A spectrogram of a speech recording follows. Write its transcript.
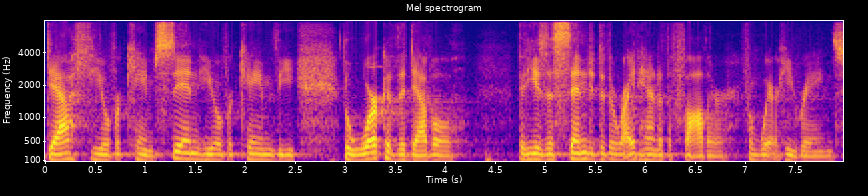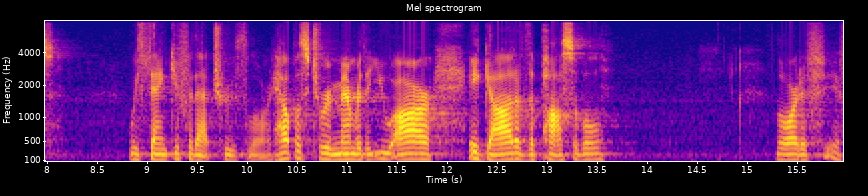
death, he overcame sin, he overcame the, the work of the devil, that he has ascended to the right hand of the Father from where he reigns. We thank you for that truth, Lord. Help us to remember that you are a God of the possible. Lord, if, if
